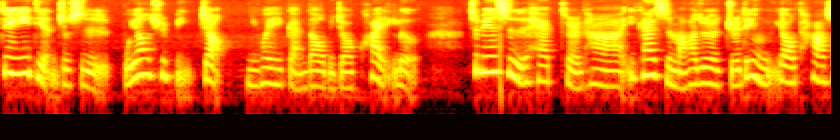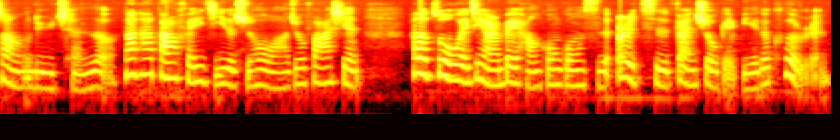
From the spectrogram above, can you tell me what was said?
第一点就是不要去比较，你会感到比较快乐。这边是 Hector，他一开始嘛，他就决定要踏上旅程了。那他搭飞机的时候啊，就发现他的座位竟然被航空公司二次贩售给别的客人。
